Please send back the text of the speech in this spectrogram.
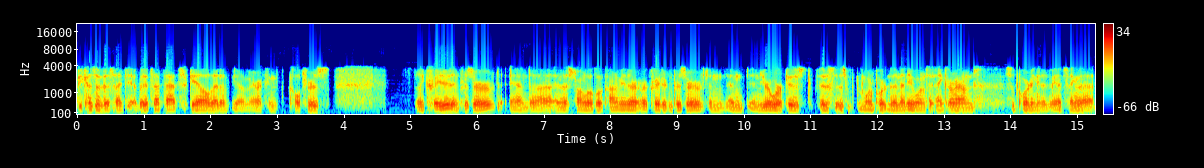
because of this idea, but it's at that scale that uh, you know, American culture is really created and preserved, and uh, and a strong local economy there are created and preserved, and and, and your work is, is is more important than anyone's, I think, around supporting and advancing that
